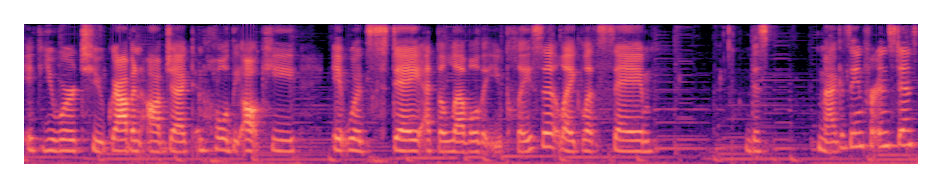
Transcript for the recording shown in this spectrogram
if you were to grab an object and hold the Alt key, it would stay at the level that you place it. Like let's say this magazine, for instance,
